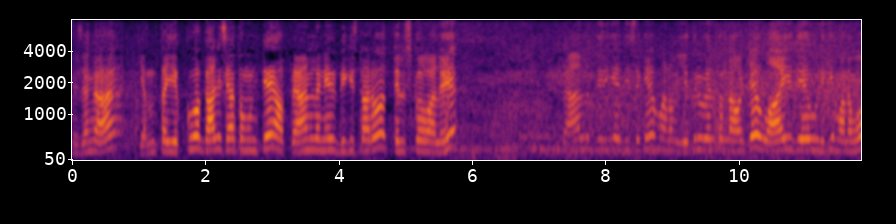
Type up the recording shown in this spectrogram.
నిజంగా ఎంత ఎక్కువ గాలి శాతం ఉంటే ఆ ఫ్యాన్లు అనేవి బిగిస్తారో తెలుసుకోవాలి. ఫ్యాన్లు తిరిగే దిశకే మనం ఎదురు వెళ్తున్నామంటే వాయుదేవుడికి మనము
